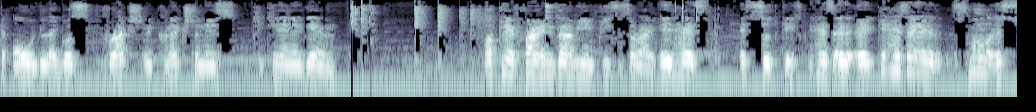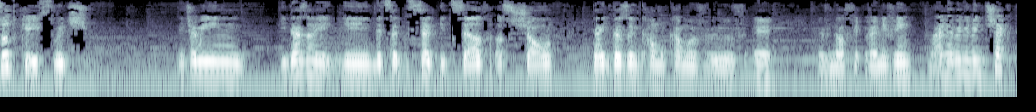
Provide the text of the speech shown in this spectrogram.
the old Lego's fraction connection is kicking in again. Okay fine it's gonna be in pieces alright. It has a suitcase. It has a, it has a small a suitcase which which I mean it doesn't it, set itself as shown that it doesn't come come with with, uh, with nothing with anything. I haven't even checked.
